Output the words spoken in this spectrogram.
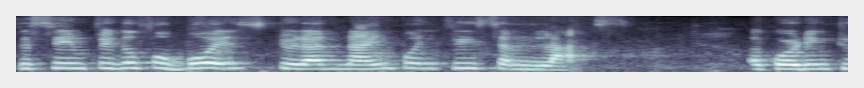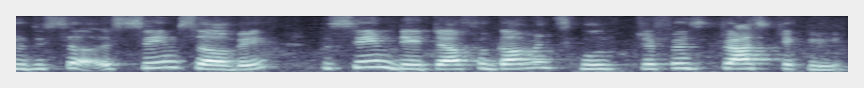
The same figure for boys stood at 9.37 lakhs. According to the same survey, the same data for government schools differs drastically,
